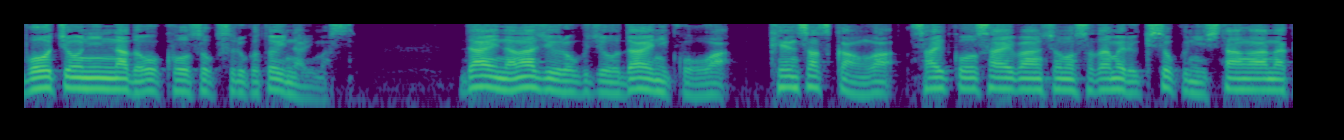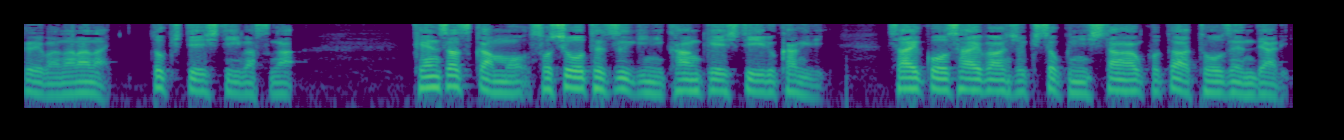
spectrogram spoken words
傍聴人などを拘束することになります。第76条第2項は、検察官は最高裁判所の定める規則に従わなければならないと規定していますが、検察官も訴訟手続きに関係している限り最高裁判所規則に従うことは当然であり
